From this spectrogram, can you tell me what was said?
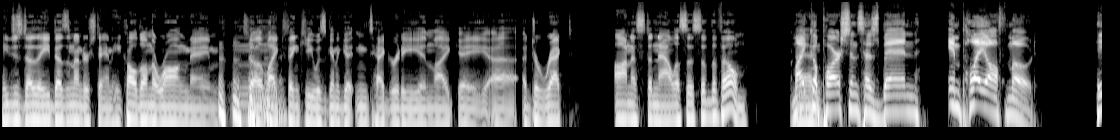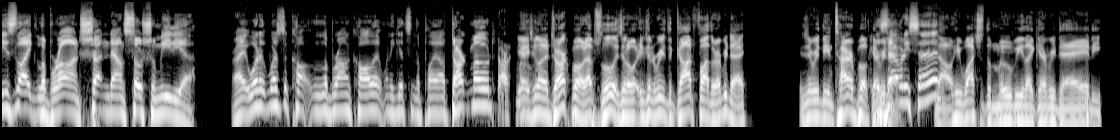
He just does He doesn't understand. He called on the wrong name to like think he was going to get integrity and like a uh, a direct, honest analysis of the film. Micah And- Parsons has been in playoff mode. He's like LeBron shutting down social media, right? What what does it call, LeBron call it when he gets in the playoff? Dark mode. Dark Yeah, he's going to dark mode. Absolutely. He's going to he's going to read The Godfather every day. He's going to read the entire book every day. Is that what he said? No, he watches the movie like every day, and he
